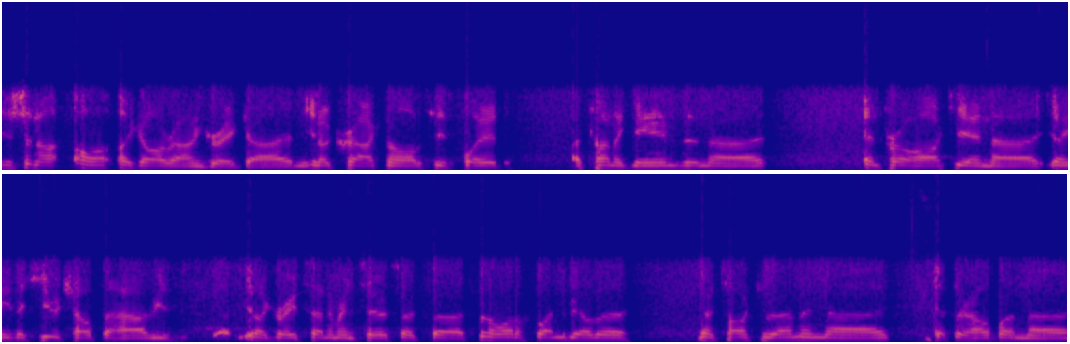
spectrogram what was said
just an all, like all around great guy. And you know, Cracknell obviously he's played a ton of games in uh, in pro hockey, and uh, you know he's a huge help to have. He's you know a great centerman too, so it's uh, it's been a lot of fun to be able to you know, talk to them and uh, get their help on uh,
